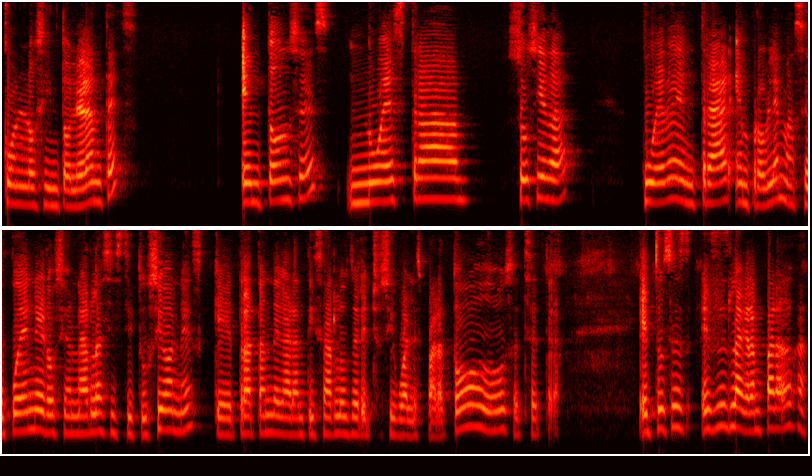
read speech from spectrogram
con los intolerantes, entonces nuestra sociedad puede entrar en problemas, se pueden erosionar las instituciones que tratan de garantizar los derechos iguales para todos, etcétera. Entonces, esa es la gran paradoja.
